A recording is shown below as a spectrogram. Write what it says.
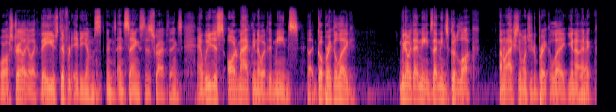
or Australia. Like they use different idioms and, and sayings to describe things. And we just automatically know what it means. Like go break a leg. We know what that means. That means good luck. I don't actually want you to break a leg, you know, and it,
